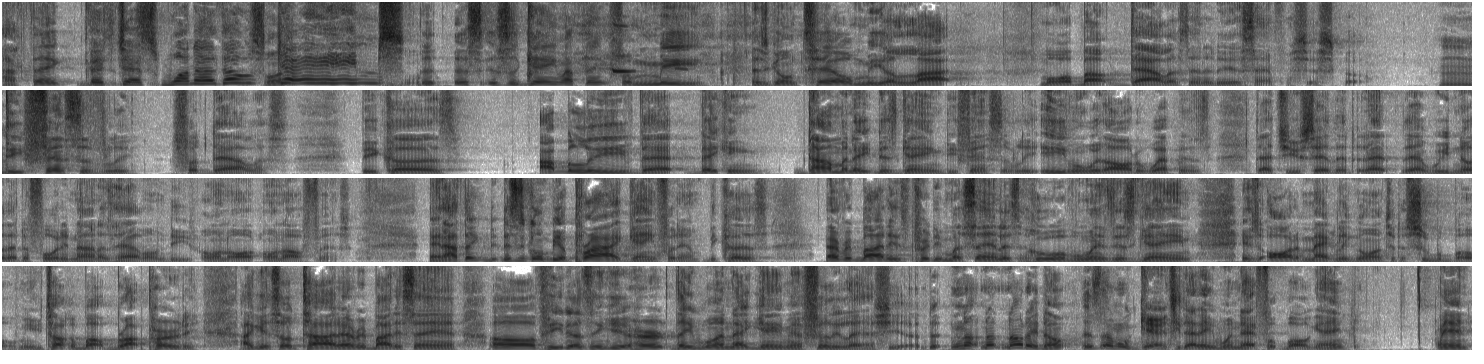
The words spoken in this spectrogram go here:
I think it's just one of those one, games. It's, it's, a game I think for me is going to tell me a lot more about Dallas than it is San Francisco. Hmm. Defensively for Dallas, because I believe that they can dominate this game defensively, even with all the weapons that you said that that, that we know that the 49ers have on, de- on on offense. And I think this is going to be a pride game for them because – everybody's pretty much saying, listen, whoever wins this game is automatically going to the Super Bowl. When you talk about Brock Purdy, I get so tired of everybody saying, oh, if he doesn't get hurt, they won that game in Philly last year. No, no, no they don't. It's, I no guarantee that they win that football game. And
